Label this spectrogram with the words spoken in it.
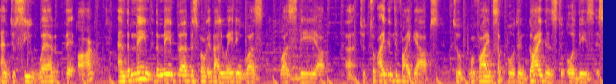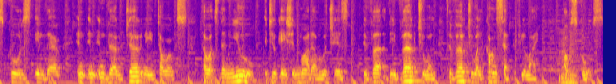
and to see where they are. And the main the main purpose for evaluating was was the uh, uh, to, to identify gaps, to provide support and guidance to all these schools in their in, in, in their journey towards towards the new education model, which is the, ver- the virtual the virtual concept, if you like, mm-hmm. of schools.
